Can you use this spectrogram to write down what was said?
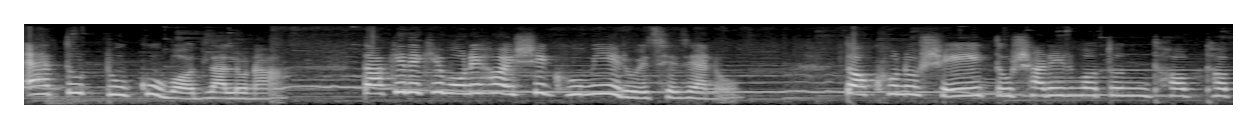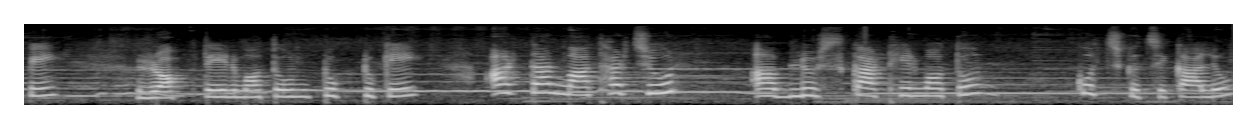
এতটুকু বদলালো না। তাকে দেখে মনে হয় সে ঘুমিয়ে রয়েছে যেন। তখনও সেই তুষারের মতন ধপধপে রক্তের মতন টুকটুকে, আর তার মাথার চুল আবলুস কাঠের মতন কুচকুচে কালো।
